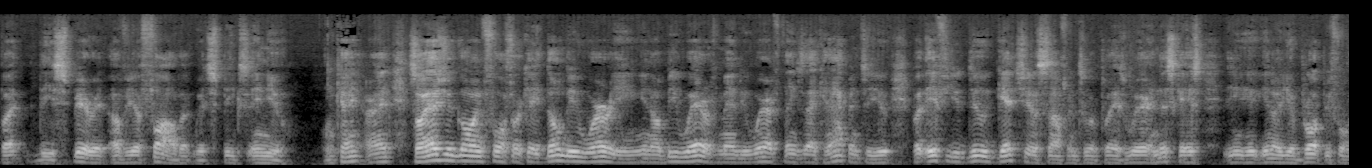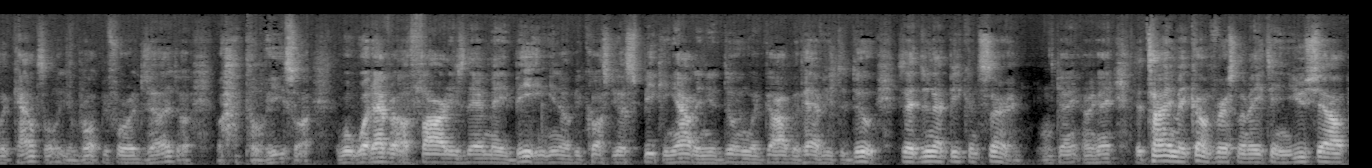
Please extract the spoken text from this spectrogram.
but the Spirit of your Father which speaks in you. Okay, all right. So as you're going forth, okay, don't be worrying. You know, beware of men, beware of things that can happen to you. But if you do get yourself into a place where, in this case, you, you know, you're brought before the council, you're brought before a judge or, or police or whatever authorities there may be, you know, because you're speaking out and you're doing what God would have you to do, he said, do not be concerned. Okay, okay. The time may come, verse number 18, you shall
